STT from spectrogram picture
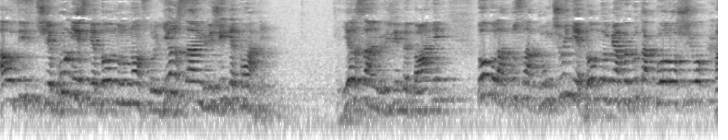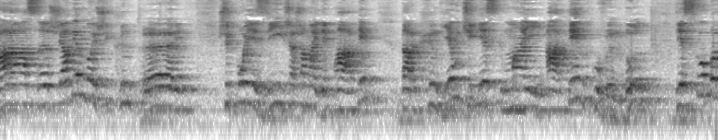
au zis ce bun este Domnul nostru. El s-a îngrijit de toate. El s-a îngrijit de toate, totul a pus la punct și uite, Domnul mi-a făcut acolo și o casă și avem noi și cântări și poezii și așa mai departe, dar când eu citesc mai atent cuvântul, descoper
